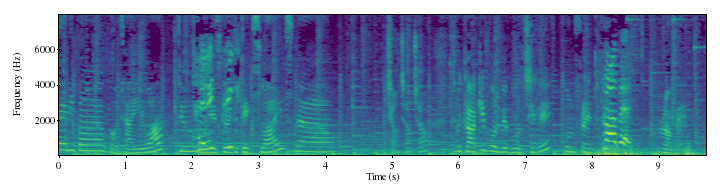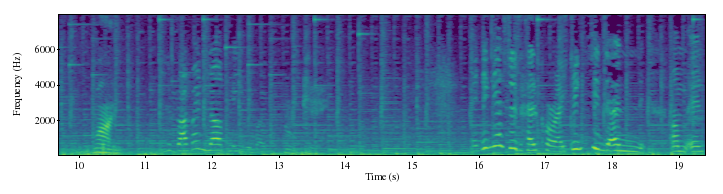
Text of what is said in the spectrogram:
Ladybug. What are you up to? Moni is going to take slides now. যাও যাও যাও তুমি কাকে বলবে বলছিলে কোন ফ্রেন্ড Robin. রবেন ওয়াই The Robin loves ladybug. ওকে I think I should help her. I think she's in um in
